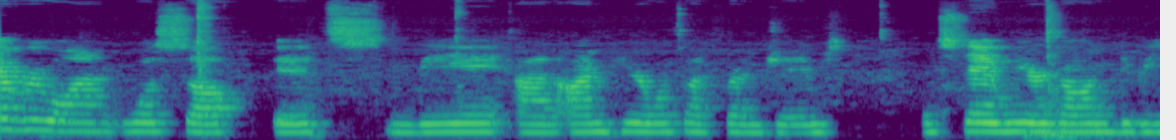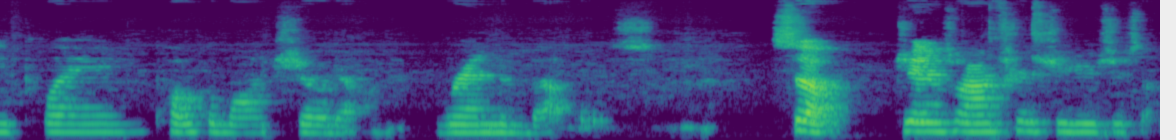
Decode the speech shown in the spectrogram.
everyone, what's up? It's me, and I'm here with my friend James. And today we are going to be playing Pokemon Showdown Random Battles. So, James, why don't you introduce yourself?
